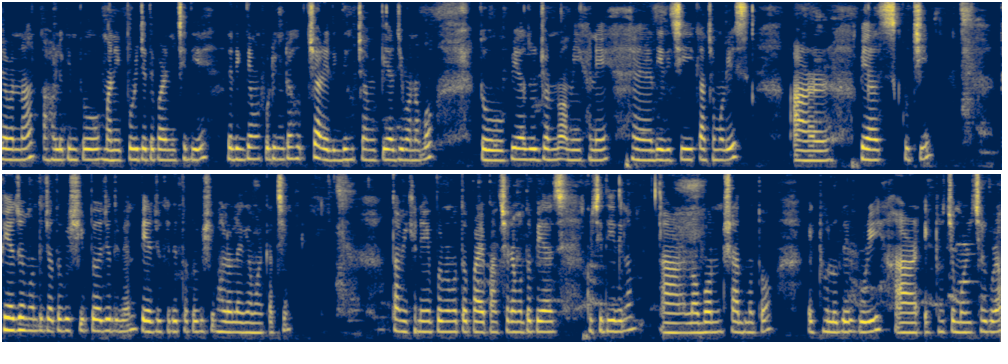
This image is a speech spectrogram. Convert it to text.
যাবেন না, তাহলে কিন্তু মানে পুড়ে যেতে পারে নিচে দিয়ে। এদিক দিয়ে আমার ফুডিংটা হচ্ছে, আর এদিক দিয়ে হচ্ছে আমি পেঁয়াজি বানাবো। তো পেঁয়াজের জন্য আমি এখানে দিয়ে দিচ্ছি কাঁচামরিচ আর পেঁয়াজ কুচি। পেঁয়াজের মধ্যে যত বেশি পেঁয়াজও দিবেন, পেঁয়াজও খেতে তত বেশি ভালো লাগে আমার কাছে। তো আমি এখানে পরিমাণ মতো প্রায় পাঁচ ছটার মতো পেঁয়াজ কুচি দিয়ে দিলাম। আর লবণ, স্বাদ মতো একটু হলুদের গুঁড়ি আর একটু হচ্ছে মরিচের গুঁড়া,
